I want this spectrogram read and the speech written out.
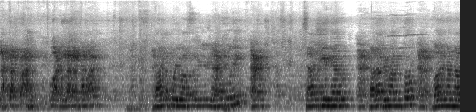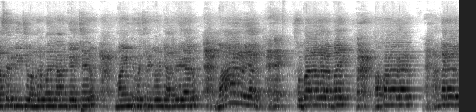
లక్కప్ప వాడు ఉన్నాడంటావా కాళ్ళపూడి వాస్తవ్యులు ఎండపూడి ఆ? శాసగిరి గారు. కళాభిమానంతో వారు నన్ను ఆశీర్వదించి వంద రూపాయలు కానుక ఇచ్చారు. మా ఇంటికి వచ్చినటువంటి అల్లుడు గారు మా అల్లుడు గారు సుబ్బారావు గారు అబ్బాయి అప్పారావు గారు అందగారు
